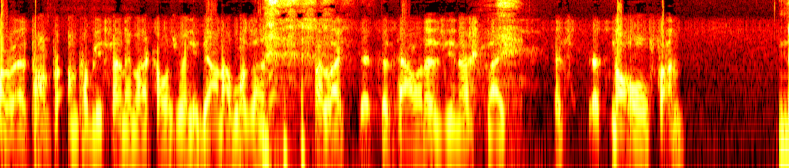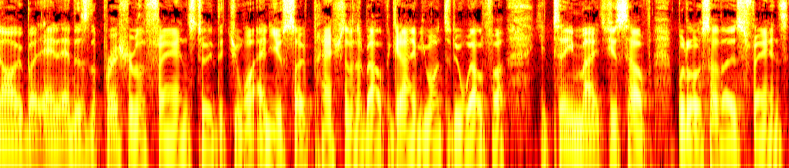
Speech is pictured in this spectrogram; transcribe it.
I'm probably sounding like I was really down. I wasn't, but like that's just how it is, you know. Like it's it's not all fun. No, but and, and there's the pressure of the fans too that you want, and you're so passionate about the game. You want to do well for your teammates, yourself, but also those fans.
